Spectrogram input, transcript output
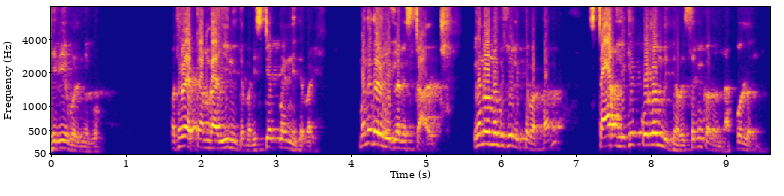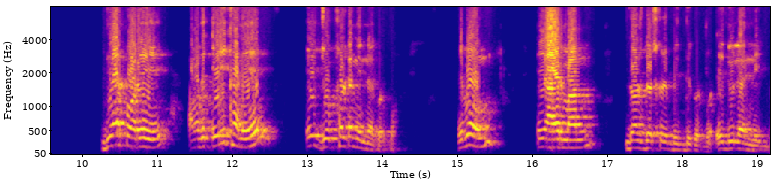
ভেরিয়েবল নিব। অথবা একটা আমরা ই নিতে পারি স্টেটমেন্ট নিতে পারি। মনে করে লিখলাম স্টার্ট এখানে অন্য কিছু লিখতে পারতাম। স্টার্ট লিখে কোলন দিতে হবে সেমি কোলন না কোলন দেওয়ার পরে আমাদের এইখানে এই যোগফলটা নির্ণয় করব। এবং এই আয়ের মান দশ দশ করে বৃদ্ধি করব, এই দুই লাইন লিখব।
